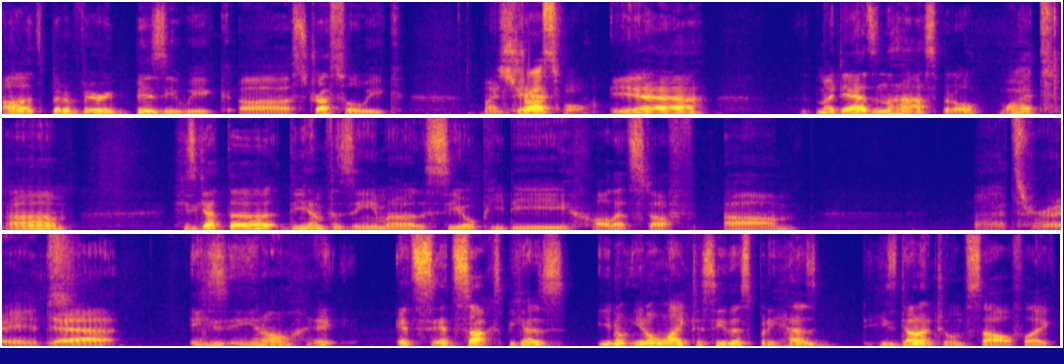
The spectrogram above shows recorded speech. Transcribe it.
Uh, it's been a very busy week, uh, stressful week. My Stressful. yeah, my dad's in the hospital. What? Um, he's got the the emphysema, the COPD, all that stuff. Um, Oh, that's right. yeah, he's you know it, it's it sucks because you don't you don't like to see this, but he has he's done it to himself. Like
